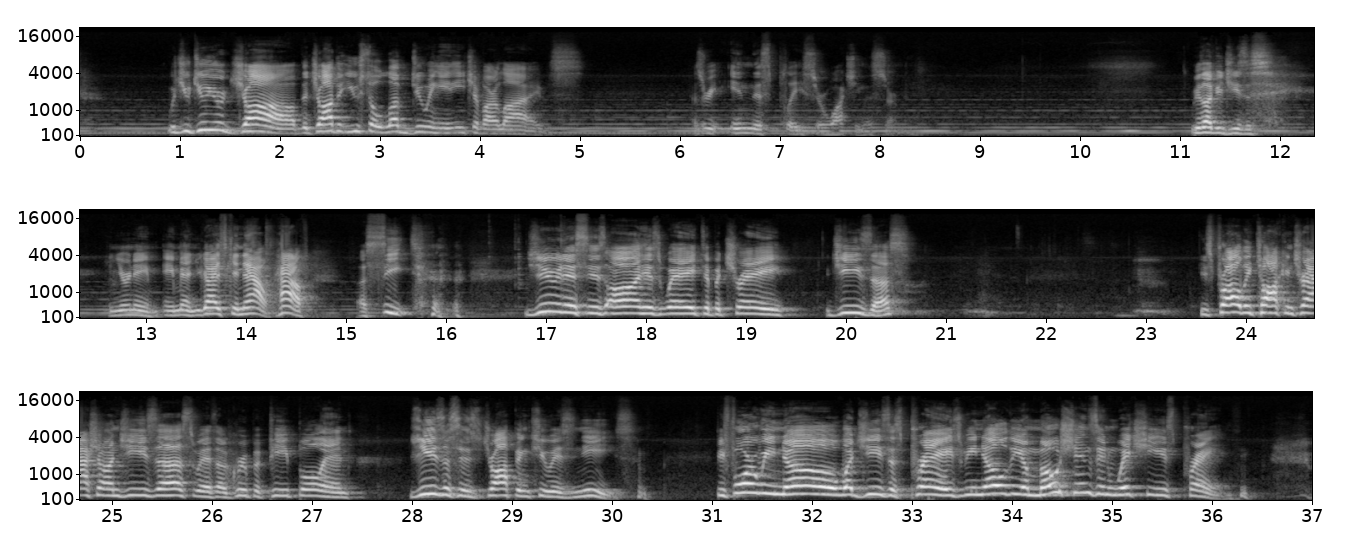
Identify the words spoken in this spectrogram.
would you do your job, the job that you so love doing in each of our lives, as we're in this place or watching this sermon? We love you, Jesus. In your name, amen. You guys can now have a seat. Judas is on his way to betray Jesus. He's probably talking trash on Jesus with a group of people, and Jesus is dropping to his knees. Before we know what Jesus prays, we know the emotions in which he is praying.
